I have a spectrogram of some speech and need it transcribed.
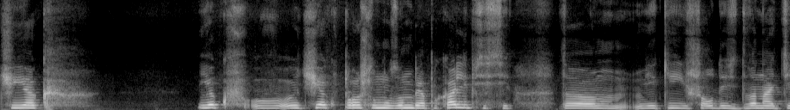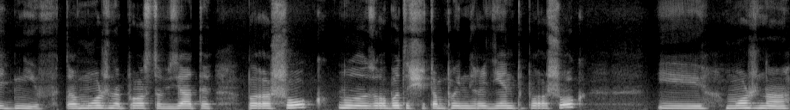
Чи як. Як чи як в прошлому зомбі-апокаліпсисі, в який йшов десь 12 днів, то можна просто взяти порошок, ну, зробити ще там по інгредієнту порошок, і можна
